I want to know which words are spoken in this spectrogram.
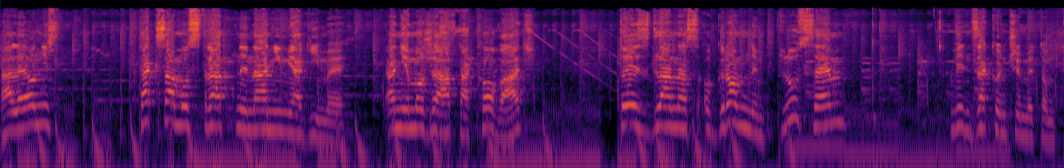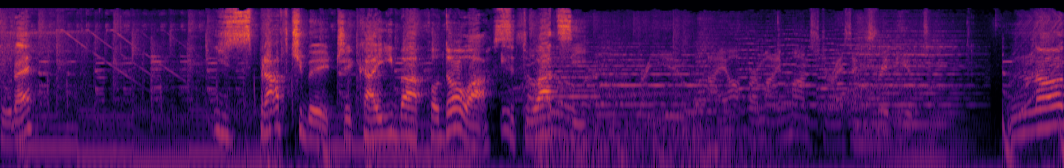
Ale on jest tak samo stratny na nim jak i my, a nie może atakować. To jest dla nas ogromnym plusem, więc zakończymy tą turę. I sprawdźmy, czy Kaiba podoła sytuacji. No...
